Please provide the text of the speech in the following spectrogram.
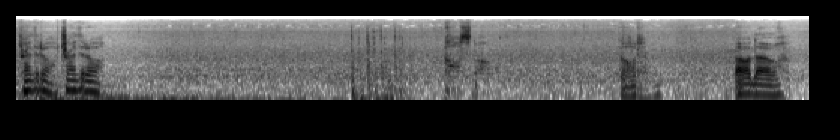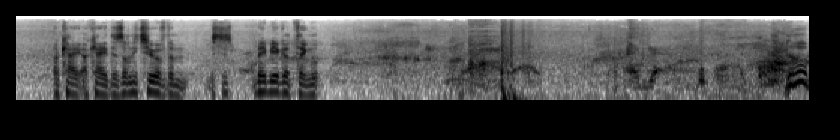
Try the door, try the door. Of course not. God. Oh no. Okay, okay, there's only two of them. This is maybe a good thing. No!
